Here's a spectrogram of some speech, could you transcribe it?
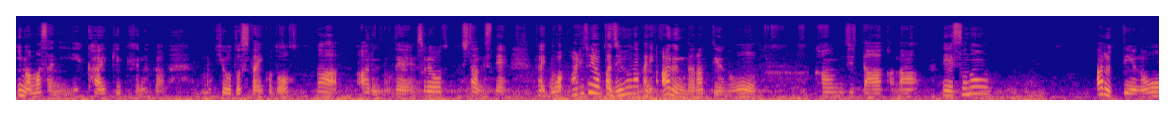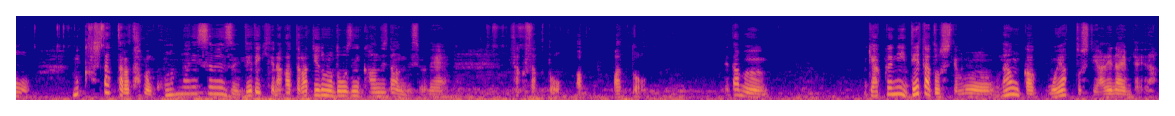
今まさに解決、なんか、目標としたいことがあるので、それをしたんですね。割とやっぱ自分の中にあるんだなっていうのを、感じたかな。で、その、あるっていうのを、昔だったら多分こんなにスムーズに出てきてなかったなっていうのも同時に感じたんですよね。サクサクと、パッパッと。で、多分、逆に出たとしても、なんかもやっとしてやれないみたいな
